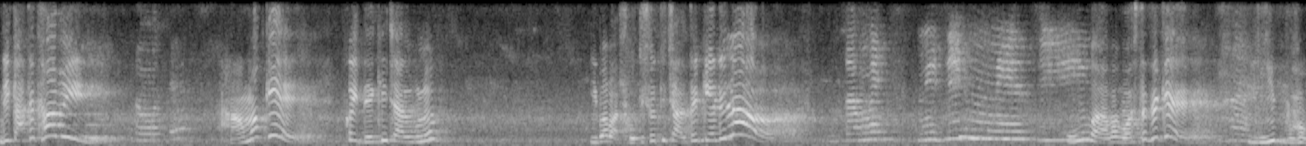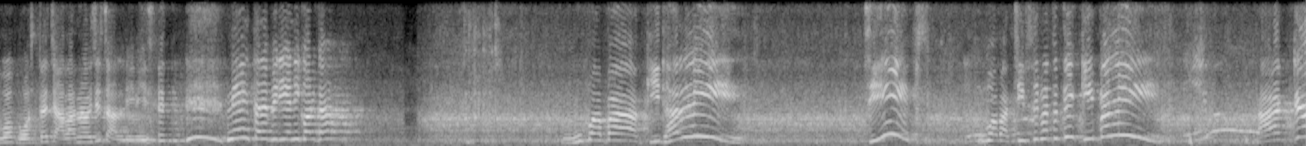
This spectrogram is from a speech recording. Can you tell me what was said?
দি কাকে খাওয়াবি? আমাকে। আমাকে? কই দেখি চালগুলো। ই বাবা সত্যি সত্যি চাল থেকে কে দিল? বাবা বস্তা থেকে? ই বাবা বস্তায় চালানো হয়েছে চাল নিয়ে নিয়েছে। নে তাহলে বিরিয়ানি কর গা। ও বাবা কি ঢাললি? চিপস? ও বাবা চিপসের ভেতর থেকে কি পেলি? আরেকটা?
